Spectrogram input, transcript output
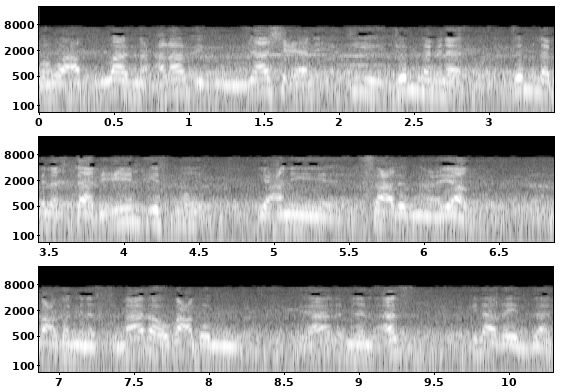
وهو عبد الله بن حرام بن جاشع. يعني في جملة من جملة من التابعين اسمه يعني سعد بن عياض. بعضهم من الثمانه وبعضهم هذا من الازد إلى غير ذلك.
